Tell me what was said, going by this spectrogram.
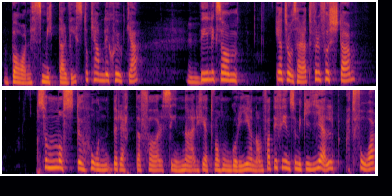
barn smittar visst och kan bli sjuka. Mm. Det är liksom jag tror så här att för det första så måste hon berätta för sin närhet vad hon går igenom. För att det finns så mycket hjälp att få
